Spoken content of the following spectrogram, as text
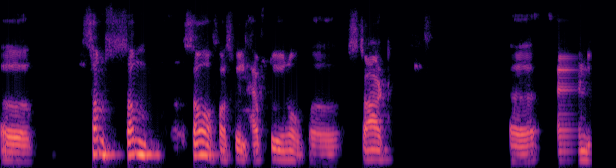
uh, some some some of us will have to you know uh, start uh, and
